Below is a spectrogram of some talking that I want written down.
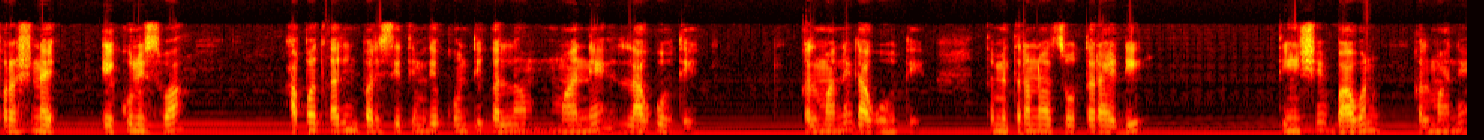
प्रश्न एकोणीसवा. आपत्कालीन परिस्थितीमध्ये कोणती कलमाने लागू होते? कलमाने लागू होते. तर मित्रांनो याचं उत्तर आहे डी तीनशे बावन्न कलमाने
